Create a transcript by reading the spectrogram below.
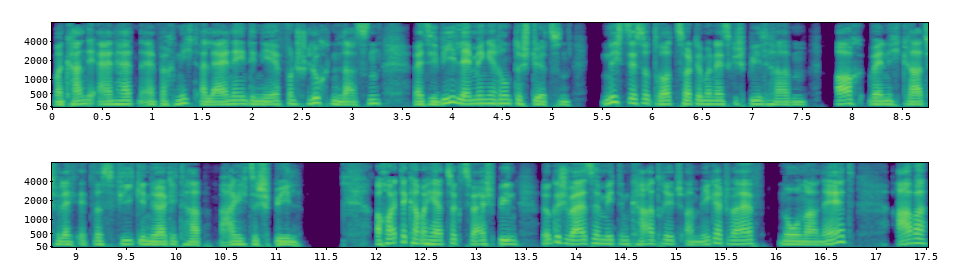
Man kann die Einheiten einfach nicht alleine in die Nähe von Schluchten lassen, weil sie wie Lemminge runterstürzen. Nichtsdestotrotz sollte man es gespielt haben. Auch wenn ich gerade vielleicht etwas viel genörgelt habe, mag ich das Spiel. Auch heute kann man Herzog 2 spielen, logischerweise mit dem Cartridge am Mega Drive, Nona nicht, aber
